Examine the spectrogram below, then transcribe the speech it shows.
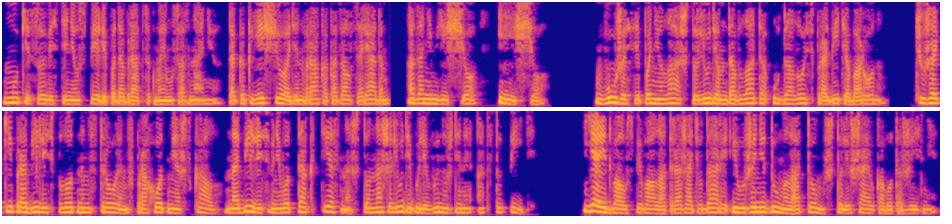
Муки совести не успели подобраться к моему сознанию, так как еще один враг оказался рядом, а за ним еще и еще. В ужасе поняла, что людям Давлата удалось пробить оборону. Чужаки пробились плотным строем в проход меж скал, набились в него так тесно, что наши люди были вынуждены отступить. Я едва успевала отражать удары и уже не думала о том, что лишаю кого-то жизни.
